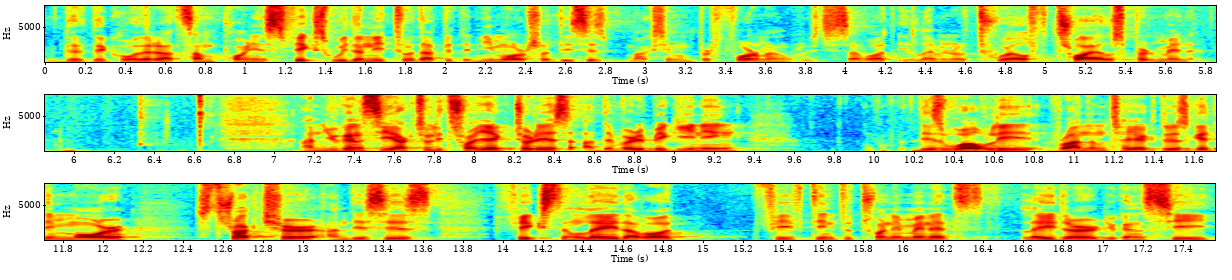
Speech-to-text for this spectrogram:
The decoder at some point is fixed. We don't need to adapt it anymore. So this is maximum performance, which is about 11 or 12 trials per minute. And you can see actually trajectories at the very beginning. This wobbly random trajectory is getting more structure, and this is fixed and laid about 15 to 20 minutes later. You can see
